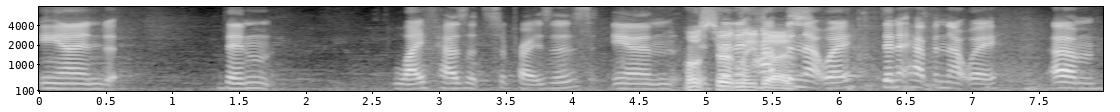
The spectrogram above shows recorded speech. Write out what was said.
and then life has its surprises, and Most it certainly didn't happen does. that way. Didn't happen that way. Um,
